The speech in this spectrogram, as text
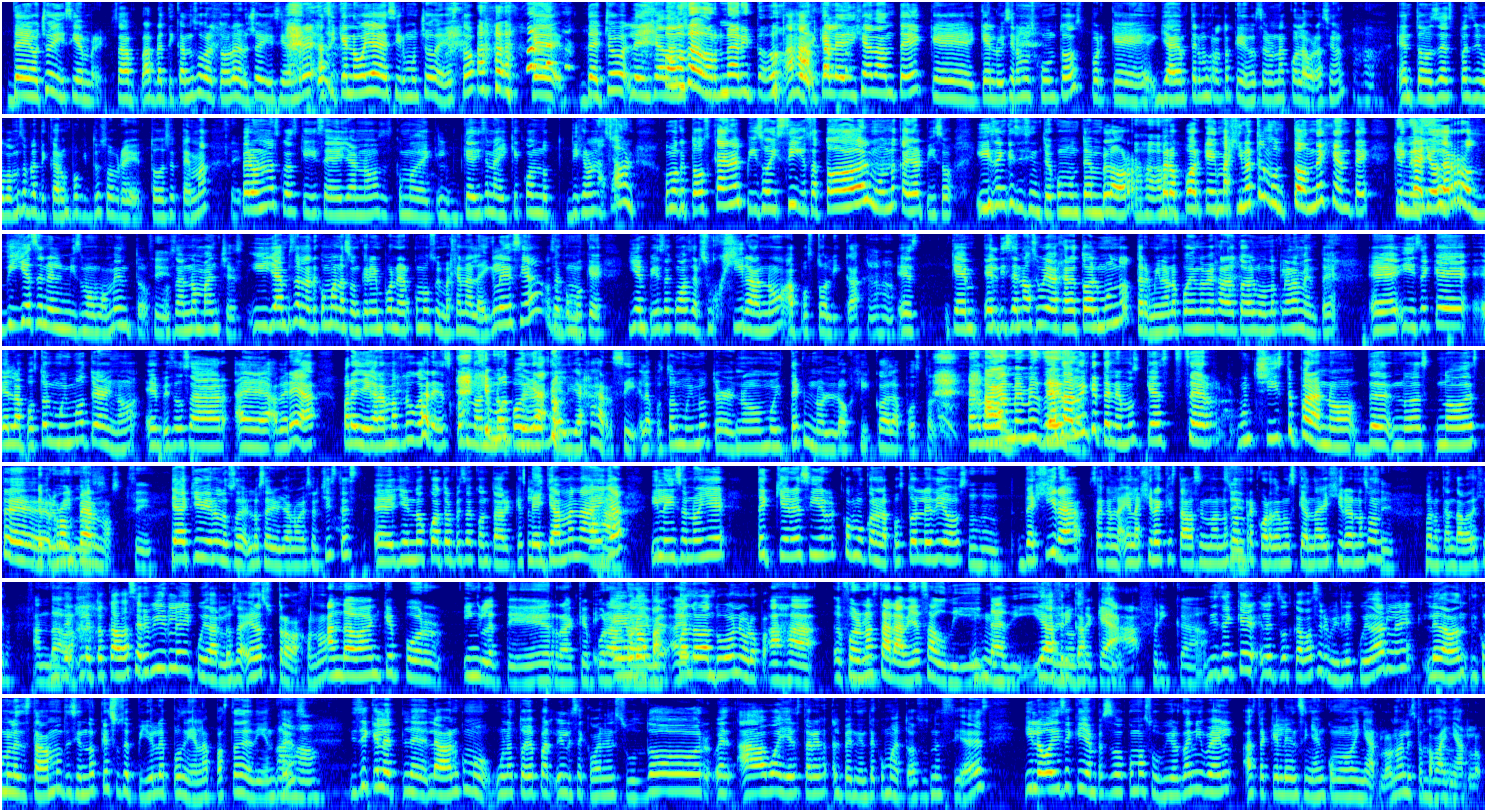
de 8 de diciembre, o sea, platicando sobre todo lo del 8 de diciembre, así que no voy a decir mucho de esto, que de hecho le dije a Vamos Dante, a adornar y todo. ajá, que le dije a Dante que, que lo hiciéramos juntos, porque ya tenemos rato que hacer una colaboración, Ajá. Entonces, pues digo, vamos a platicar un poquito sobre todo ese tema, Sí. pero una de las cosas que dice ella, ¿no? Es como de que, dicen ahí que cuando dijeron nación, como que todos caen al piso y sí, o sea, todo el mundo cayó al piso y dicen que se sintió como un temblor, Ajá. pero porque imagínate el montón de gente que cayó de rodillas en el mismo momento, Sí. o sea, no manches. Y ya empiezan a hablar como Nazón quería imponer como su imagen a la iglesia, o sea, como que y empieza como a hacer su gira, ¿no? Apostólica Ajá. es que él dice, no, sí voy a viajar a todo el mundo, termina no pudiendo viajar a todo el mundo claramente, eh, y dice que el apóstol muy moderno empieza a usar eh, a Berea para llegar a más lugares cuando Qué no podía él viajar, sí, el apóstol muy moderno, muy tecnológico el apóstol. Perdón, Hagan memes de ya eso. saben que tenemos que hacer un chiste para no, de, no, no este, rompernos. Sí. Ya aquí viene lo, lo serio, ya no voy a hacer chistes. Eh, yendo cuatro empieza a contar que le llaman a Ajá. ella y le dicen, oye, ¿te quieres ir como con el apóstol de Dios de gira? O sea, en la, en la gira que estaba haciendo Nazón, Sí. recordemos que andaba de gira Nazón. Sí. Bueno, que andaba de gira. Andaba. Le tocaba servirle y cuidarle, o sea, era su trabajo, ¿no? Andaban que por Inglaterra, que por En Arabia- Europa, ay, cuando anduvo en Europa. Ajá, fueron hasta Arabia Saudita, Ujú. dice, Y África, no sé qué, sí. África. Dice que les tocaba servirle y cuidarle. Le daban, como les estábamos diciendo, que su cepillo le ponían la pasta de dientes. Ajá. Dice que le, le daban como una toalla para, y le secaban el sudor, el agua y era estar al pendiente como de todas sus necesidades. Y luego dice que ya empezó como a subir de nivel hasta que le enseñan cómo bañarlo, ¿no? Les toca bañarlo.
